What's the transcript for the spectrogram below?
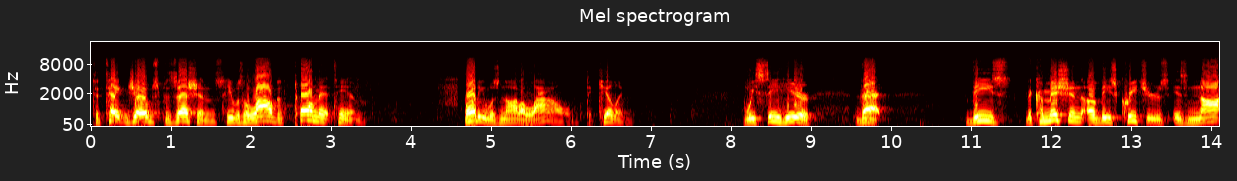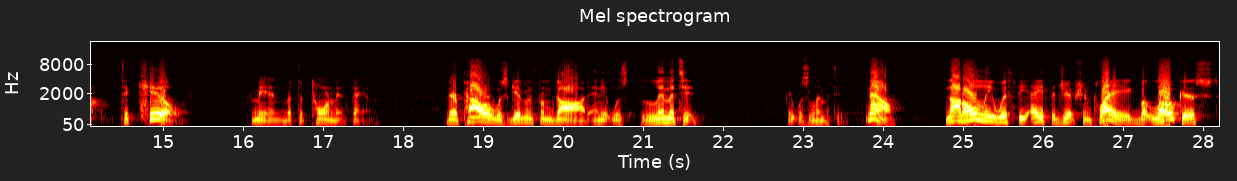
to take Job's possessions, he was allowed to torment him, he was not allowed to kill him. We see here that these, the commission of these creatures is not to kill men, but to torment them. Their power was given from God and it was limited. It was limited. Now, not only with the eighth Egyptian plague, but locusts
